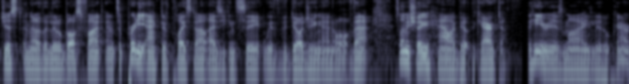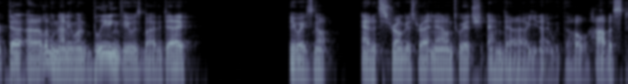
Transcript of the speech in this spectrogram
Just another little boss fight, and it's a pretty active playstyle as you can see with the dodging and all of that. So let me show you how I built the character. So here is my little character, uh, level 91, bleeding viewers by the day. Anyway, it's not at its strongest right now on Twitch, and uh, you know, with the whole harvest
